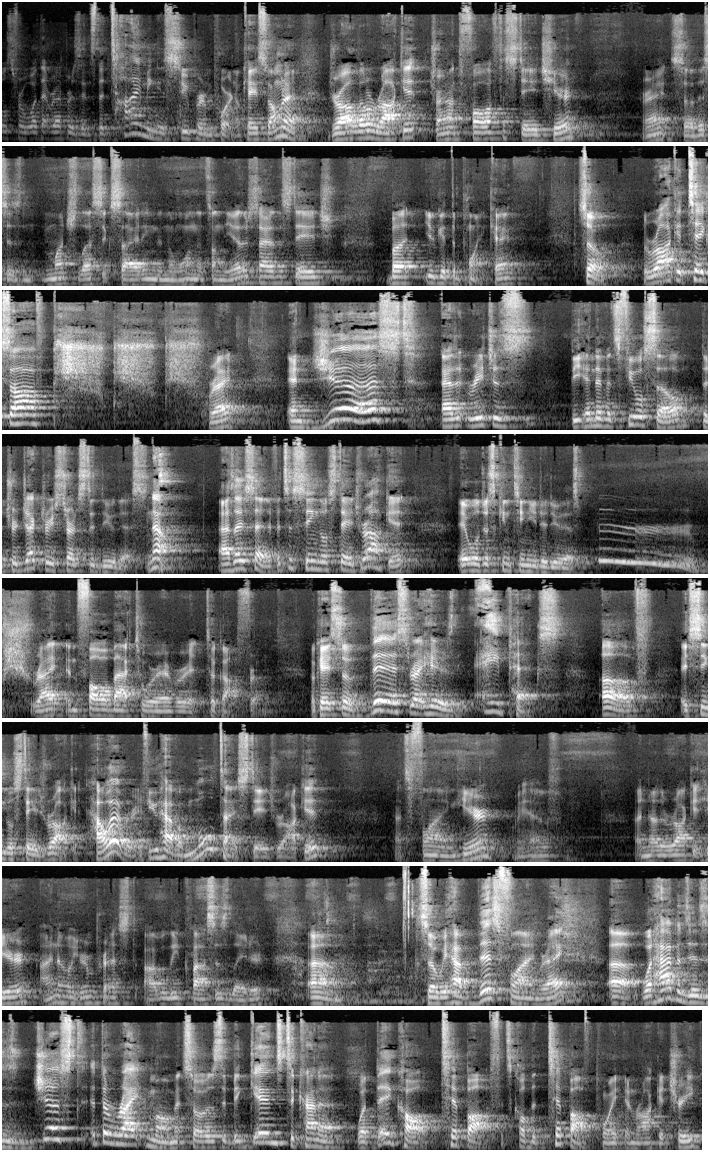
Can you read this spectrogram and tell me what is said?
visuals for what that represents. The timing is super important, okay? So I'm going to draw a little rocket. Try not to fall off the stage here, right? So this is much less exciting than the one that's on the other side of the stage, but you get the point, okay? So the rocket takes off, right? And just as it reaches the end of its fuel cell, the trajectory starts to do this. Now, as I said, if it's a single stage rocket, it will just continue to do this, right? And fall back to wherever it took off from. Okay, so this right here is the apex of a single stage rocket. However, if you have a multi stage rocket, that's flying here, we have another rocket here. I know you're impressed. I will lead classes later. Um, so we have this flying, right? Uh, what happens is, is just at the right moment, so as it begins to kind of what they call tip off, it's called the tip off point in rocketry.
